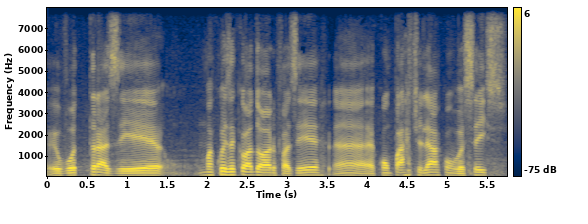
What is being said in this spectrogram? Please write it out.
eu vou trazer uma coisa que eu adoro fazer, né, é compartilhar com vocês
